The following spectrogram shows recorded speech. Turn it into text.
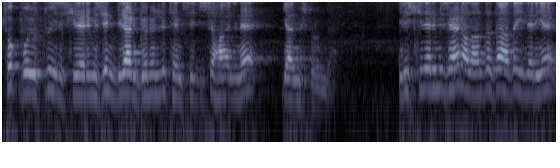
çok boyutlu ilişkilerimizin birer gönüllü temsilcisi haline gelmiş durumda. İlişkilerimizi her alanda daha da ileriye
